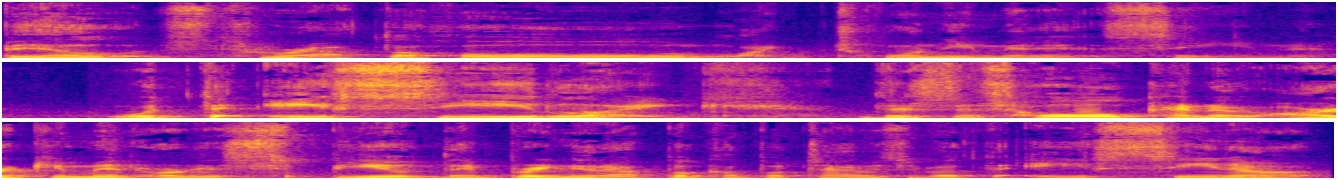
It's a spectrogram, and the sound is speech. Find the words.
builds throughout the whole like 20 minute scene with the AC, like there's this whole kind of argument or dispute. They bring it up a couple times about the AC not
